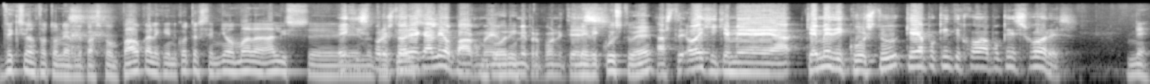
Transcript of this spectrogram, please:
Δεν ξέρω αν θα τον έβλεπα στον Πάουκ, αλλά γενικότερα σε μια ομάδα άλλης. Ε, Έχεις προϊστορία καλή ο Πάουκ με, με προπονητές. Με δικούς του, ε. Αστε... Όχι, και με, και με δικούς του και από εκείνες τις χώρες. Ναι.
